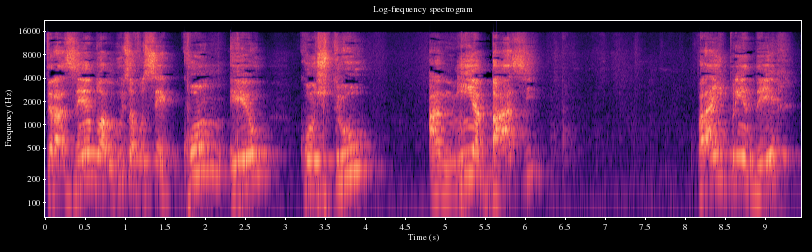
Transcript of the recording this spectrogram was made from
trazendo à luz a você como eu construo a minha base para empreender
